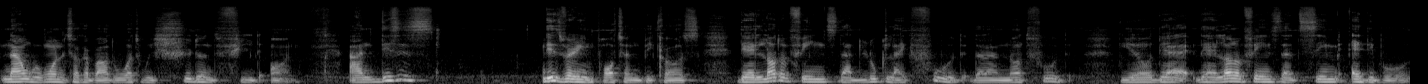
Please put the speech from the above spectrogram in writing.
Now we want to talk about what we shouldn't feed on. And this is this is very important because there are a lot of things that look like food that are not food. You know, there, there are a lot of things that seem edible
